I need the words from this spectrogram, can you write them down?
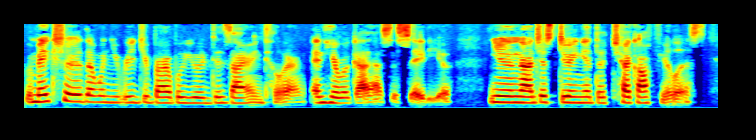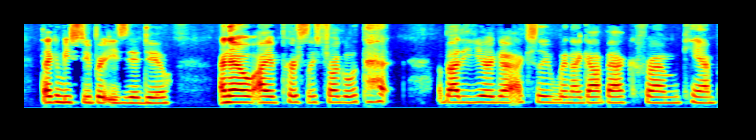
But make sure that when you read your Bible, you are desiring to learn and hear what God has to say to you. You're not just doing it to check off your list. That can be super easy to do. I know I personally struggled with that about a year ago. Actually, when I got back from camp,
